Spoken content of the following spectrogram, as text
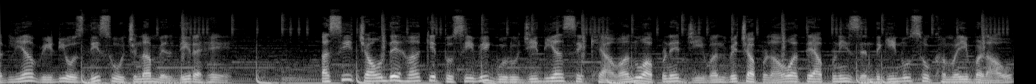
ਅਗਲੀਆਂ ਵੀਡੀਓਜ਼ ਦੀ ਸੂਚਨਾ ਮਿਲਦੀ ਰਹੇ। ਅਸੀਂ ਚਾਹੁੰਦੇ ਹਾਂ ਕਿ ਤੁਸੀਂ ਵੀ ਗੁਰੂ ਜੀ ਦੀਆਂ ਸਿੱਖਿਆਵਾਂ ਨੂੰ ਆਪਣੇ ਜੀਵਨ ਵਿੱਚ ਅਪਣਾਓ ਅਤੇ ਆਪਣੀ ਜ਼ਿੰਦਗੀ ਨੂੰ ਸੁਖਮਈ ਬਣਾਓ।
